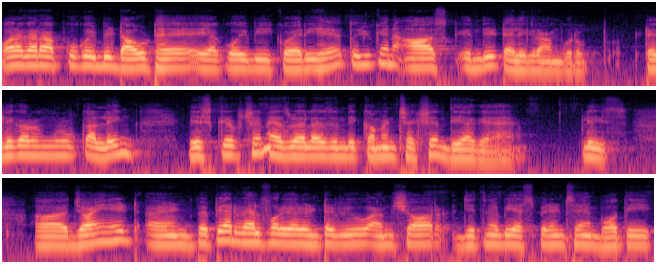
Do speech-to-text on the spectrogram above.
और अगर आपको कोई भी डाउट है या कोई भी क्वेरी है तो you can ask in the Telegram group. Telegram group का link description as well as in the comment section दिया गया है। Please join it and prepare well for your interview. I am sure जितने भी एस्पिरेंट्स हैं, बहुत ही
